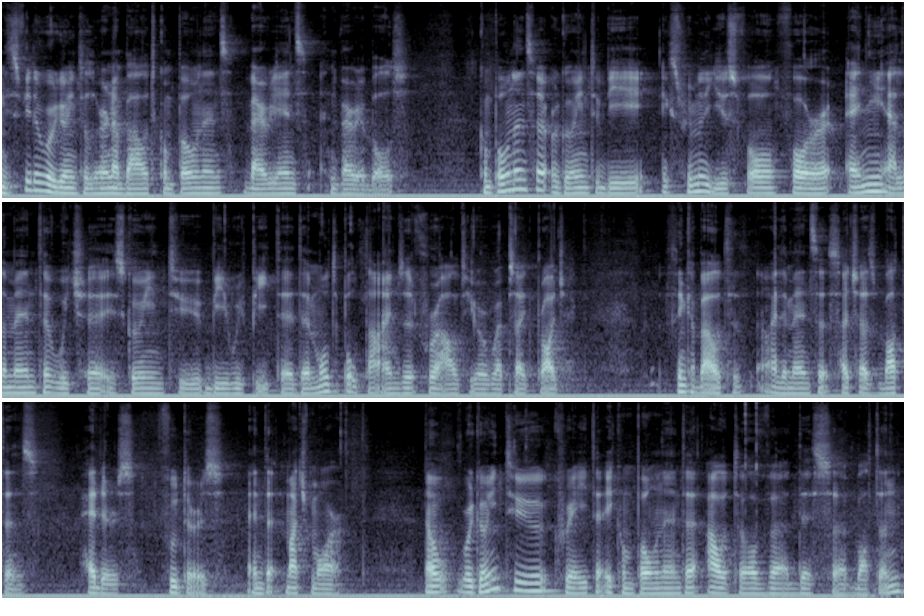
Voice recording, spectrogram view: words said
In this video we're going to learn about components, variants and variables. Components are going to be extremely useful for any element which uh, is going to be repeated multiple times throughout your website project. Think about elements such as buttons, headers, footers and much more. Now we're going to create a component out of uh, this uh, button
